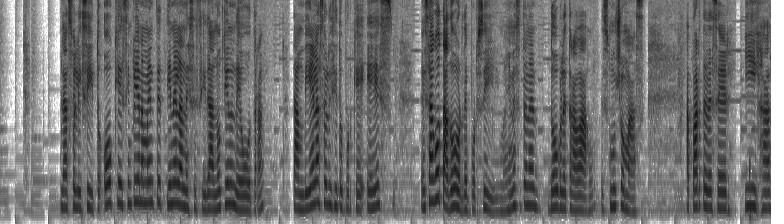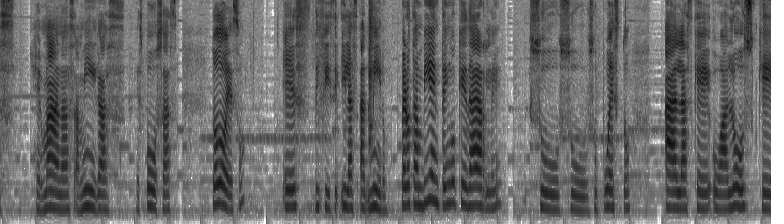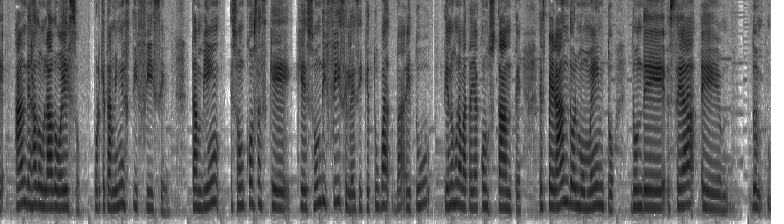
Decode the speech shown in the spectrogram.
Las felicito. O que simplemente tienen la necesidad, no tienen de otra también la solicito porque es, es agotador de por sí. Imagínense tener doble trabajo, es mucho más. Aparte de ser hijas, hermanas, amigas, esposas, todo eso es difícil y las admiro. Pero también tengo que darle su, su, su puesto a las que o a los que han dejado a un lado eso, porque también es difícil. También son cosas que, son difíciles y que tú, y tú tienes una batalla constante, esperando el momento donde sea, eh,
